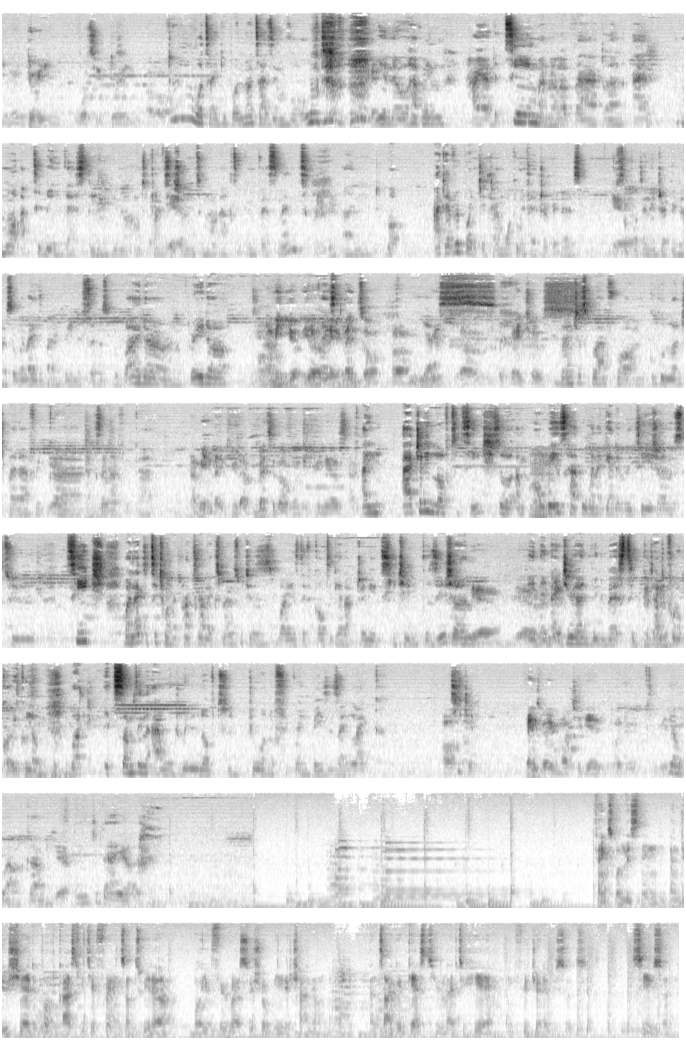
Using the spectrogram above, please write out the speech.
you know, doing what you're doing? Or Doing what I do, but not as involved. Okay. you know, having hired a team and all of that, and, and more actively investing. You know, I want to transition Yeah. into more active investment. Mhm. and but at every point in time working with entrepreneurs Yeah. supporting entrepreneurs so whether it's by being a service provider or an operator or I mean, you're, you're a mentor um, Yes. with um, the Ventures. ventures platform google launchpad africa Yeah. excel africa I mean, like, you'd have met a lot of entrepreneurs. And, I, I actually love to teach so i'm Mm. always happy when i get invitations to teach but i like to teach from a practical experience which is why it's difficult to get actually a teaching position yeah, yeah. in a get- Nigerian university because you have to follow curriculum. but it's something that I would really love to do on a frequent basis. I like Awesome. teaching. Thanks very much again, Odun. Really- You're welcome. Yeah. Thank you, Dayo. Thanks for listening and do share the podcast with your friends on Twitter or your favorite social media channel and tag a guest you'd like to hear in future episodes. See you soon.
